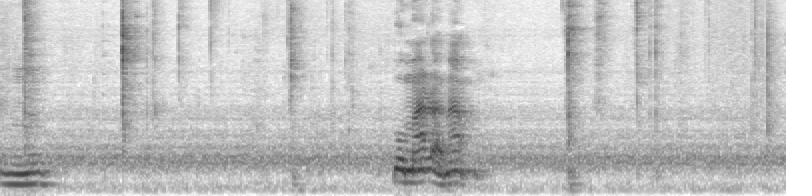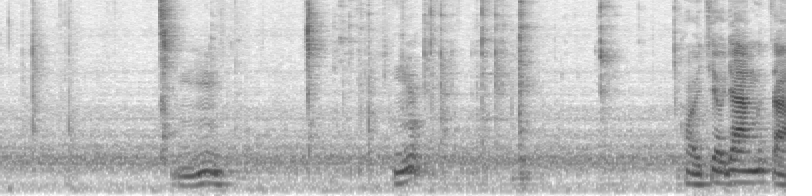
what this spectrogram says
อืมปูม้าอร่อยมากอืมอืมหอยเชลล์ย่างนะจ๊ะ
